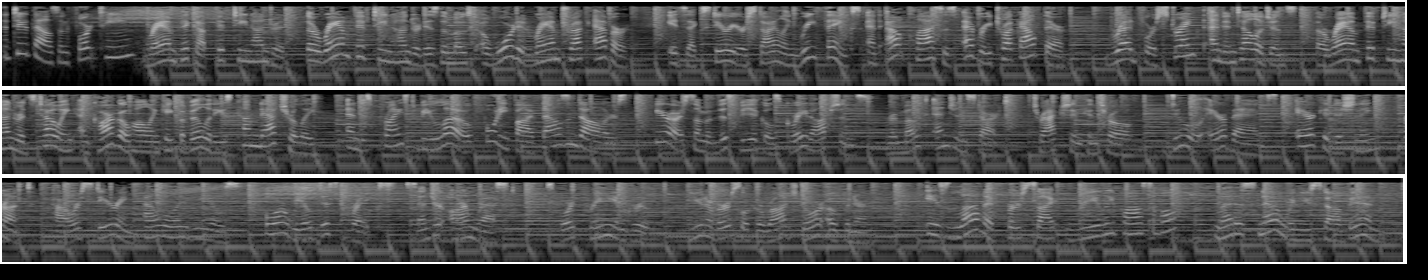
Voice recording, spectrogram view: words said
The 2014 Ram Pickup 1500. The Ram 1500 is the most awarded Ram truck ever. Its exterior styling rethinks and outclasses every truck out there. Bred for strength and intelligence, the Ram 1500's towing and cargo hauling capabilities come naturally and is priced below $45,000. Here are some of this vehicle's great options. Remote engine start, traction control, dual airbags, air conditioning, front, power steering, alloy wheels, four-wheel disc brakes, center armrest, sport premium group, universal garage door opener. Is love at first sight really possible? Let us know when you stop in.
